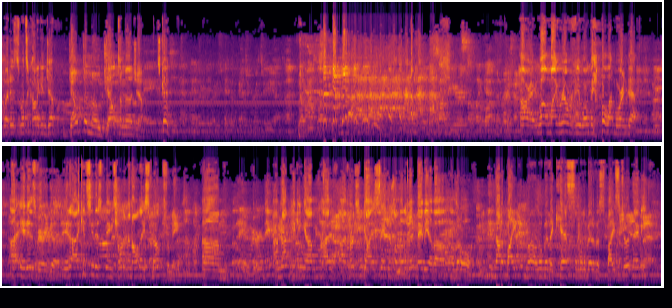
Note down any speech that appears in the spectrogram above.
What is, what's it called again, Joe? Delta Mojo. Delta Mojo. It's good. All right, well, my real review won't be a whole lot more in depth. Uh, it is very good. It, I can see this being sort of an all day smoke for me. Um, I'm not picking up, I've, I've heard some guys say there's a little bit maybe of a, a little, not a bite, a little bit of a kiss, a little bit of a spice to it maybe.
